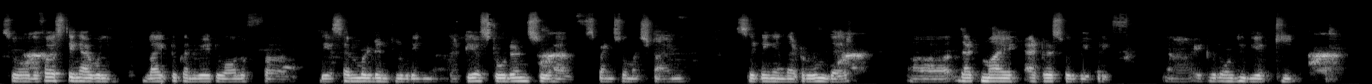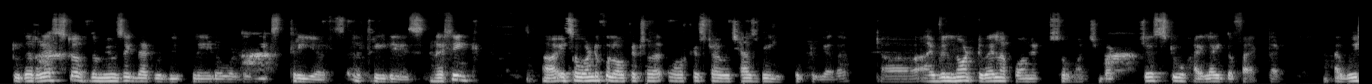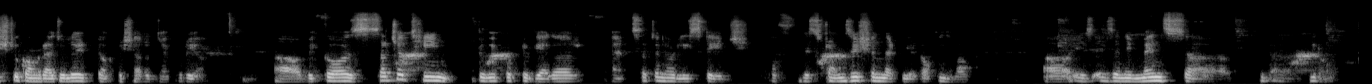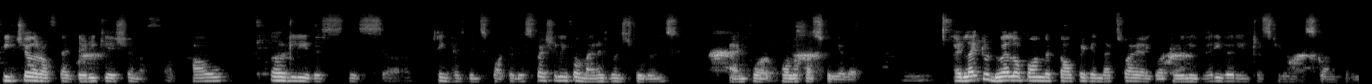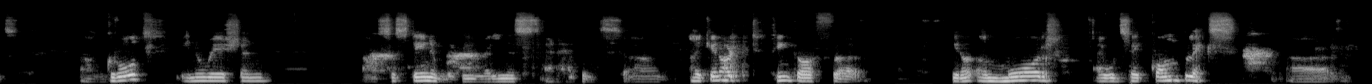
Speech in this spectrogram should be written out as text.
So the first thing I will like to convey to all of uh, the assembled, including the dear students who have spent so much time sitting in that room there, uh, that my address will be brief. Uh, it will only be a key to the rest of the music that will be played over the next three years, uh, three days. And I think uh, it's a wonderful orchestra, orchestra which has been put together. Uh, I will not dwell upon it so much, but just to highlight the fact that I wish to congratulate Dr. Sharad Jaipuria uh, because such a theme to be put together at such an early stage of this transition that we are talking about uh, is, is an immense uh, you know, feature of that dedication of, of how early this, this uh, thing has been spotted, especially for management students and for all of us together. I'd like to dwell upon the topic, and that's why I got really very, very interested in this conference. Uh, growth, innovation, uh, sustainability, wellness, and happiness. Uh, I cannot think of uh, you know a more, I would say, complex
